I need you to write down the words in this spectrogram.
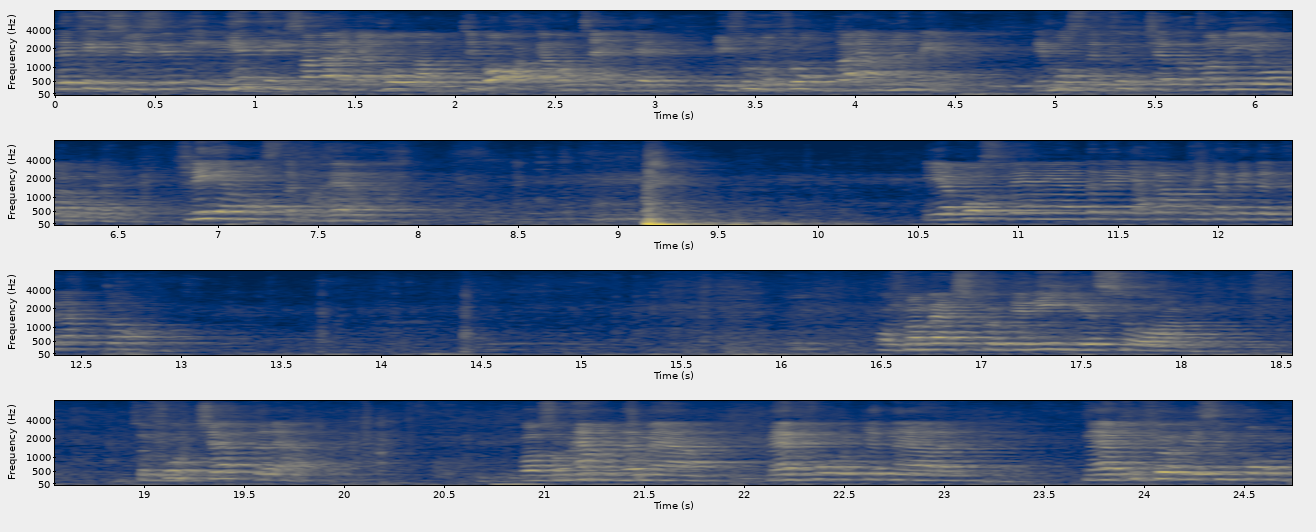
Det finns liksom ingenting som verkar hålla dem tillbaka. De tänker, vi får nog fronta ännu mer. Vi måste fortsätta ta nya områden. Fler måste få höra. I Apostlagärningarna inte längre fram i kapitel 13. Och från vers 49 så, så fortsätter det. Vad som hände med, med folket när, när förföljelsen kom.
